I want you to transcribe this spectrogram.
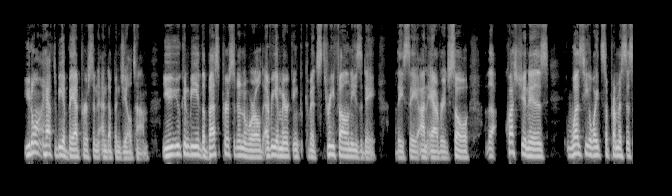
You don't have to be a bad person to end up in jail, Tom. You you can be the best person in the world. Every American commits three felonies a day, they say on average. So the question is, was he a white supremacist?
